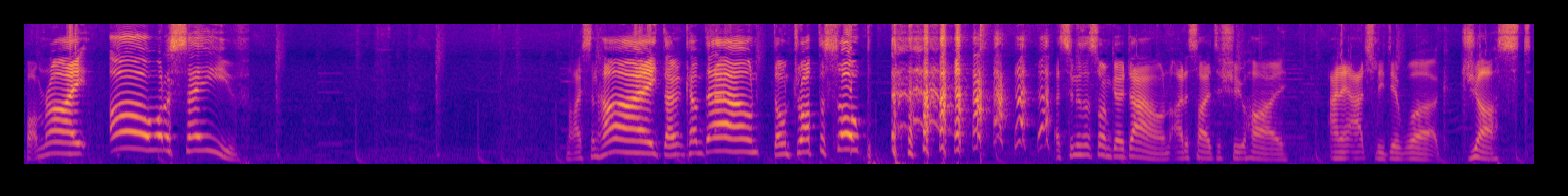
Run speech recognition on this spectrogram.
Bottom right. Oh, what a save. Nice and high. Don't come down. Don't drop the soap. as soon as I saw him go down, I decided to shoot high. And it actually did work. Just.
